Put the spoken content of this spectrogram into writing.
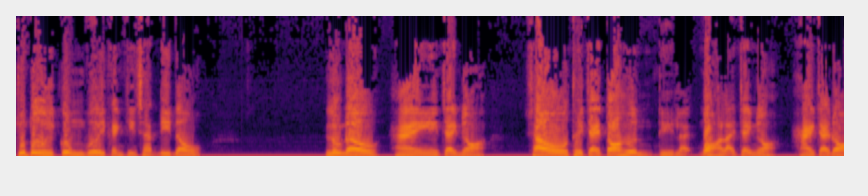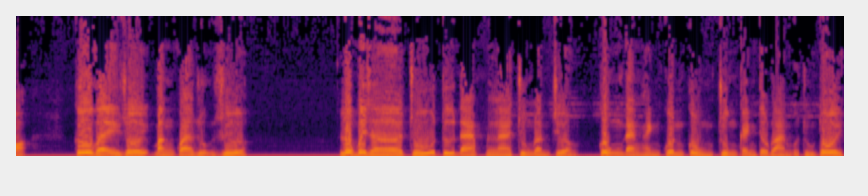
Chúng tôi cùng với cánh trinh sát đi đầu. Lúc đầu hái trái nhỏ, sau thấy trái to hơn thì lại bỏ lại trái nhỏ, hái trái đó. Cứ vậy rồi băng qua ruộng dưa. Lúc bây giờ chú Tư Đáp là trung đoàn trưởng cũng đang hành quân cùng trung cánh tiểu đoàn của chúng tôi.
